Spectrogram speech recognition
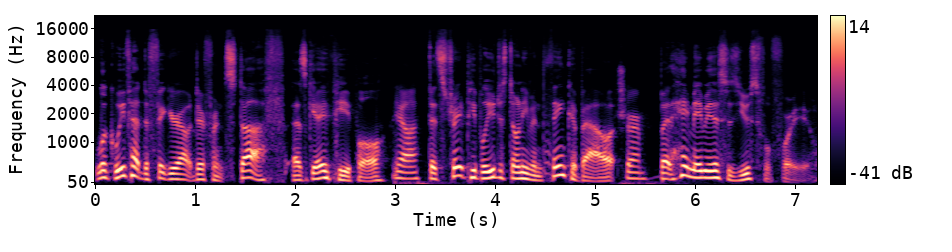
look, we've had to figure out different stuff as gay people yeah. that straight people you just don't even think about. Sure. But hey, maybe this is useful for you.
